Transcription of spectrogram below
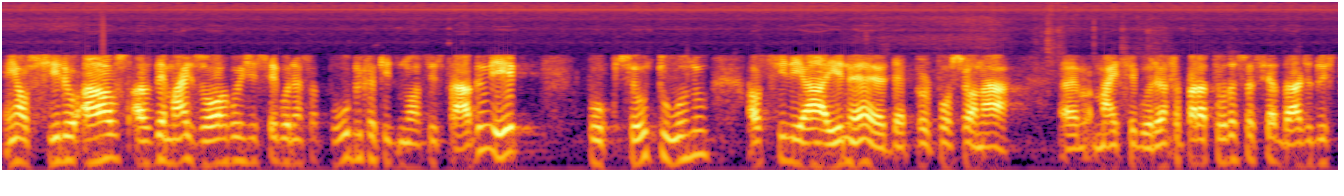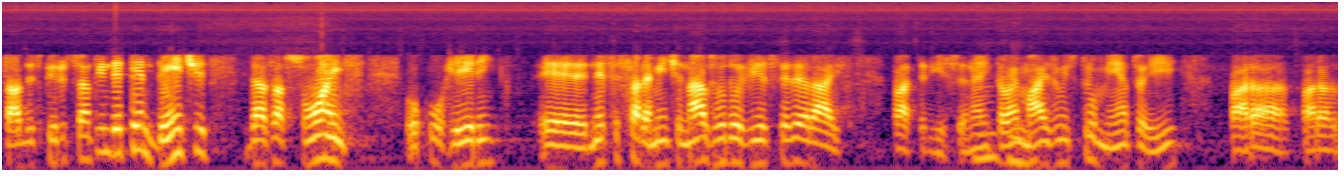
em auxílio aos, aos demais órgãos de segurança pública aqui do nosso estado e, por seu turno, auxiliar aí, né, de proporcionar é, mais segurança para toda a sociedade do Estado do Espírito Santo, independente das ações ocorrerem é, necessariamente nas rodovias federais, Patrícia. Né? Uhum. Então é uhum. mais um instrumento aí para, para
